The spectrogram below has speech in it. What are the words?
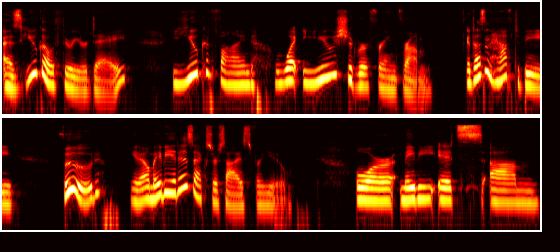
as you go through your day, you can find what you should refrain from. It doesn't have to be food, you know, maybe it is exercise for you. Or maybe it's um,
